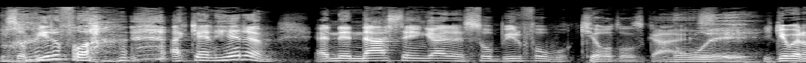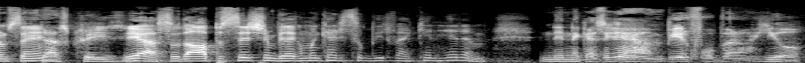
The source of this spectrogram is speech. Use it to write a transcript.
He's so beautiful. I can't hit him. And then that same guy that's so beautiful will kill those guys. No way. You get what I'm saying? That's crazy, Yeah. man. So the opposition be like, "Oh my god, he's so beautiful. I can't hit him." And then the guy's like, "Yeah, I'm beautiful," but he'll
